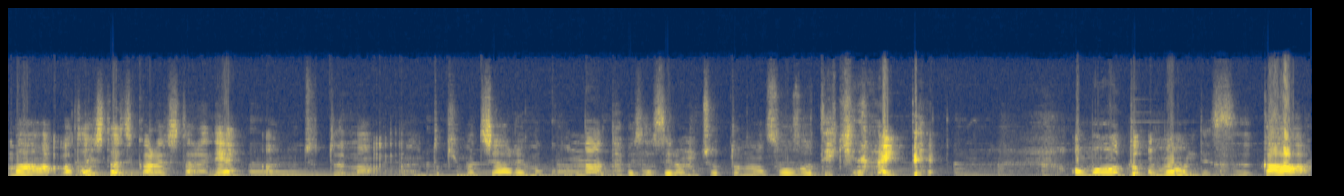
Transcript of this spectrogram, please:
まあ私たちからしたらねあのちょっとまあほんと気持ち悪いもうこんな食べさせるのちょっともう想像できないって 思うと思うんですが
